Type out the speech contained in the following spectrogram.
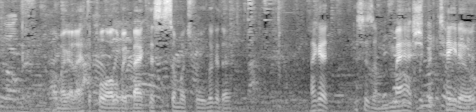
Oh my god, I have to pull all the way back. This is so much food. Look at that. I got this is a mashed potato,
